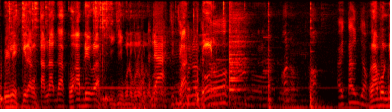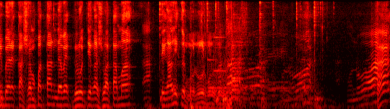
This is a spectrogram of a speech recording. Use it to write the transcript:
pilih kirang tanaga ku Ablah jiji bunu lamun diberkasempatan dewek gellut je sua Tama ah. tinggalikan mundurmund ngoang ah.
